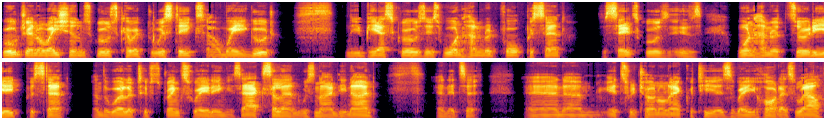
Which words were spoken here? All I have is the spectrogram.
Growth generation's growth characteristics are very good. The EPS growth is 104%, the sales growth is 138% and the relative strength rating is excellent with 99 and it's a, and um, its return on equity is very hot as well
